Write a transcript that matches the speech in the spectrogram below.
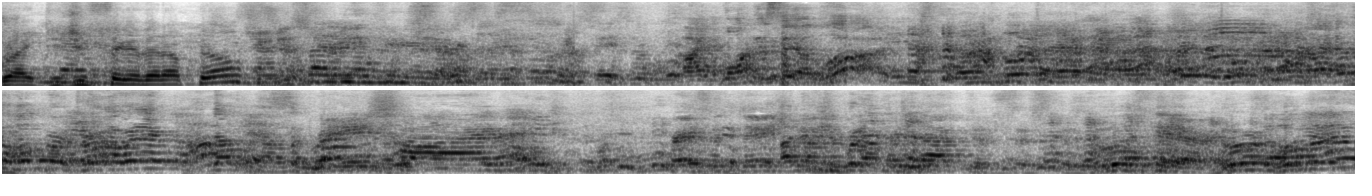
Right, did you figure that out, Bill? I want to say a lot. I have a whole repertoire. Grade five, presentation I need to put up the reproductive system. Who's there? Who are- So who I are- don't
